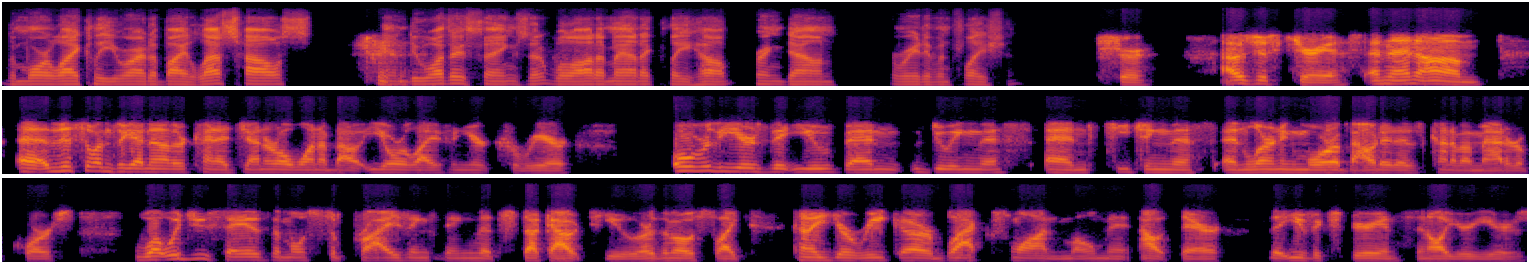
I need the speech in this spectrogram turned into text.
the more likely you are to buy less house and do other things that will automatically help bring down the rate of inflation. Sure. I was just curious. And then um, uh, this one's again another kind of general one about your life and your career. Over the years that you've been doing this and teaching this and learning more about it as kind of a matter of course, what would you say is the most surprising thing that stuck out to you or the most like kind of eureka or black swan moment out there that you've experienced in all your years?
